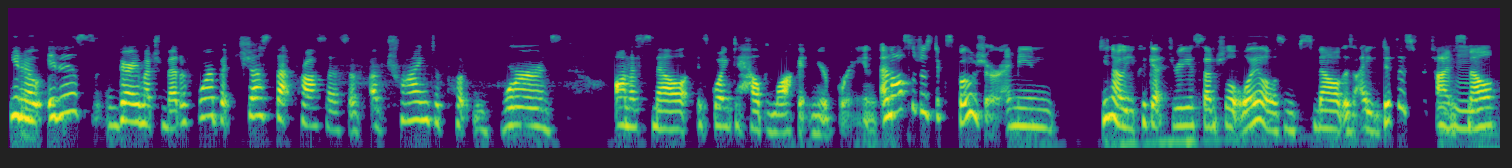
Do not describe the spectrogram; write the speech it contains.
You know, it is very much metaphor, but just that process of, of trying to put words on a smell is going to help lock it in your brain. And also just exposure. I mean, you know, you could get three essential oils and smell this. I did this for time. Mm-hmm. Smell,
